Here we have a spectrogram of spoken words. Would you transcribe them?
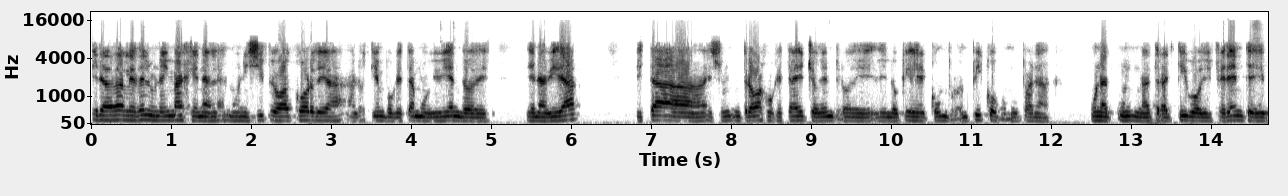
era darle, darle una imagen al, municipio acorde a, a, los tiempos que estamos viviendo de, de Navidad está es un, trabajo que está hecho dentro de, lo que es el compro en pico como para un atractivo diferente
